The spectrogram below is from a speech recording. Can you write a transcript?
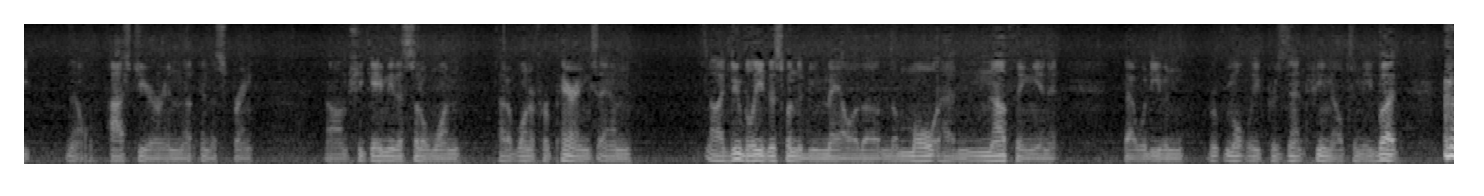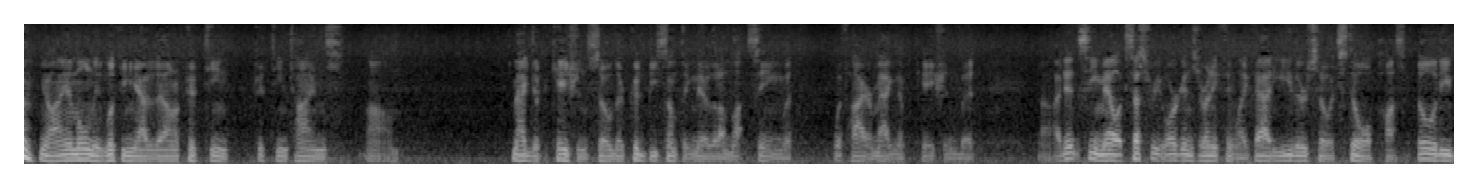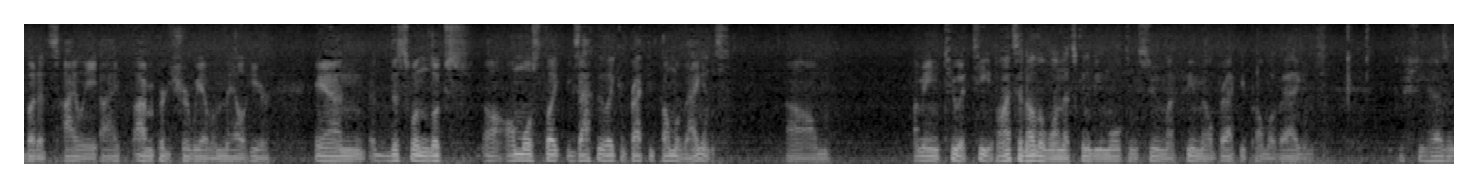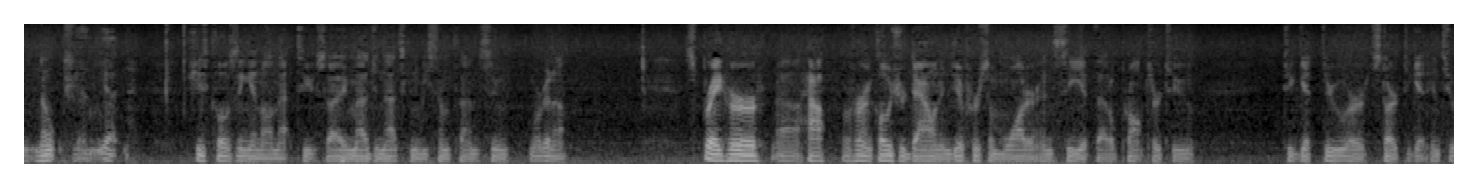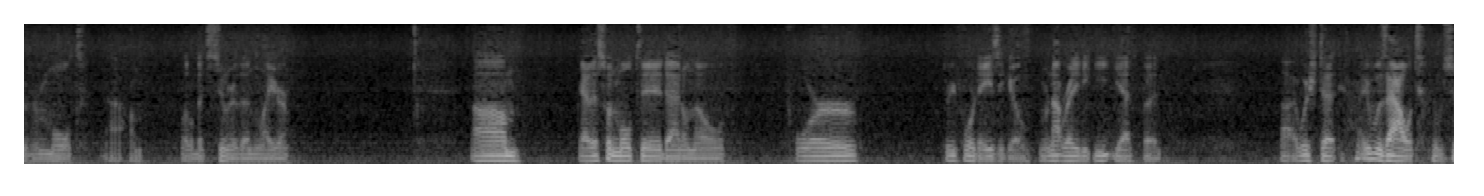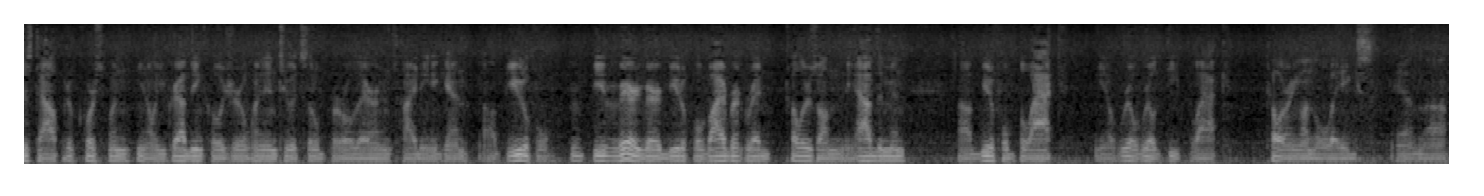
you know, last year in the in the spring. Um, she gave me this little one out of one of her pairings, and I do believe this one to be male. The the molt had nothing in it that would even remotely present female to me. But you know, I am only looking at it on a 15, 15 times um, magnification, so there could be something there that I'm not seeing with with higher magnification. But uh, I didn't see male accessory organs or anything like that either, so it's still a possibility. But it's highly, I, I'm pretty sure we have a male here, and this one looks uh, almost like exactly like a Brachypelma vagans. Um, I mean, to a T. Well, that's another one that's going to be molting soon, my female Brachypelma vagans. She hasn't, nope, she hasn't yet. She's closing in on that too, so I imagine that's going to be sometime soon. We're going to spray her, uh, half of her enclosure down and give her some water and see if that'll prompt her to to get through or start to get into her molt um, a little bit sooner than later. Um, yeah, this one molted, I don't know, four, three, four days ago. We're not ready to eat yet, but I wish that it was out. It was just out, but of course, when you know you grab the enclosure, it went into its little burrow there and it's hiding again. Uh, beautiful, very, very beautiful, vibrant red colors on the abdomen, uh, beautiful black, you know, real, real deep black coloring on the legs, and uh,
